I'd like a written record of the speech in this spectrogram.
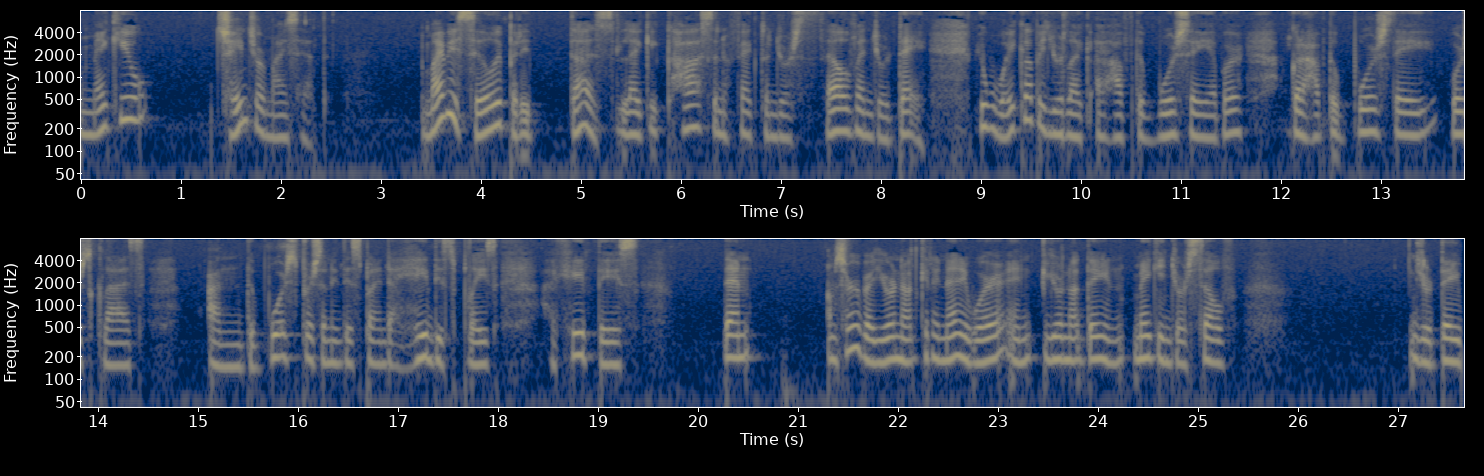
make you change your mindset it might be silly, but it does. Like it has an effect on yourself and your day. If you wake up and you're like, I have the worst day ever, I'm gonna have the worst day, worst class, and the worst person in this planet. I hate this place. I hate this. Then I'm sorry, but you're not getting anywhere, and you're not making yourself your day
